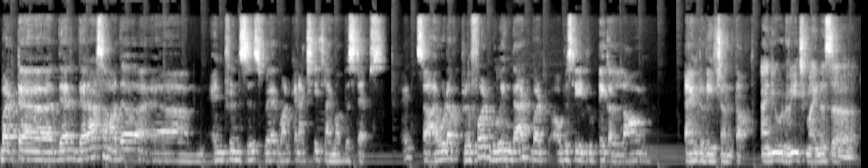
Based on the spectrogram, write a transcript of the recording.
But uh, there there are some other um, entrances where one can actually climb up the steps. Right? So I would have preferred doing that, but obviously it would take a long time to reach on top. And you would reach minus a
